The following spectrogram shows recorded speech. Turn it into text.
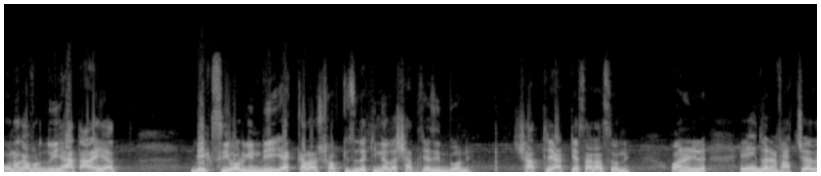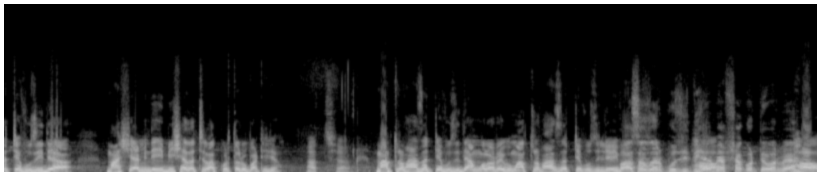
কোনো কাপড় দুই হাত আড়াই হাত। বেক্সি অর্গেন্ডি এক কালার সব কিছুতে কিনাদা সাতটা জিতবো অনেক সাতটা আটটা সার আছে অনেক অনেক এই ধরেন পাঁচশো হাজার টাকা পুঁজি দেওয়া মাসে আমি দিয়ে বিশ হাজার টাকা লাভ করতে পারব পাঠিটা আচ্ছা। মাত্র পাঁচ হাজার টাকা পুঁজি দিয়ে রাখব মাত্র পাঁচ হাজার টাকা পুঁজি লইব পাঁচ হাজার পুঁজি দিয়ে হ্যাঁ। ব্যবসা করতে পারবে হ্যাঁ?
